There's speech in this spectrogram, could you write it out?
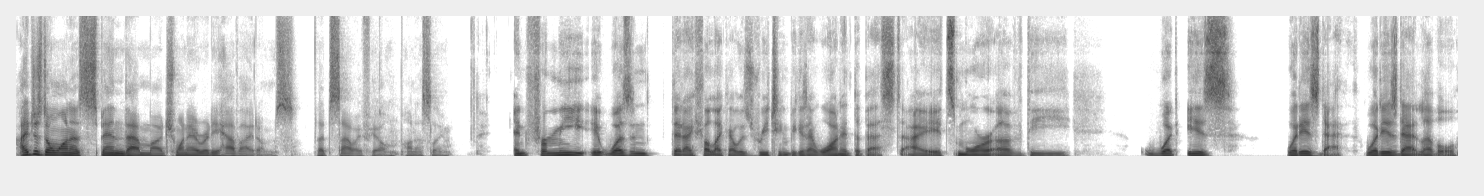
I just don't want to spend that much when I already have items. That's how I feel, honestly. and for me it wasn't that i felt like i was reaching because i wanted the best i it's more of the what is what is that what is that level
